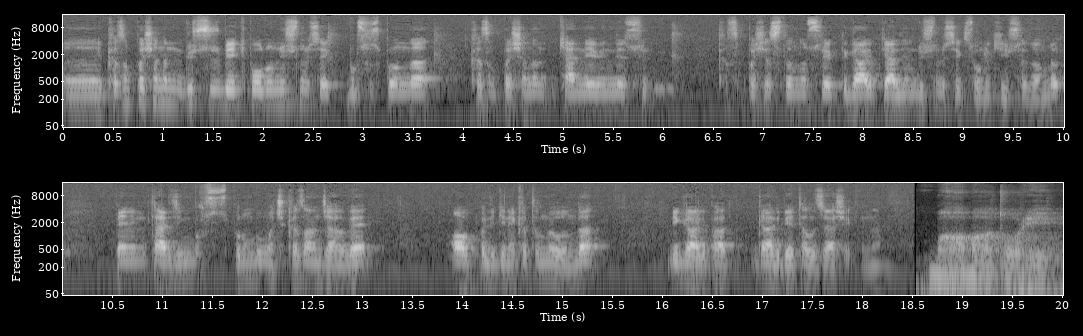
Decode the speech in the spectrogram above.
Ee, Kasımpaşa'nın güçsüz bir ekip olduğunu düşünürsek, Bursa Spor'un da Kasımpaşa'nın kendi evinde Kasımpaşa stadına sürekli galip geldiğini düşünürsek son 2-3 sezondur. Benim tercihim Bursa Spor'un bu maçı kazanacağı ve Avrupa Ligi'ne katılma yolunda bir galibiyet, galibiyet alacağı şeklinde. Baba Torik.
